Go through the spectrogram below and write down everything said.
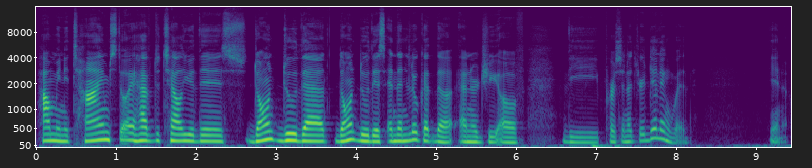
How many times do I have to tell you this? Don't do that. Don't do this. And then look at the energy of the person that you're dealing with. You know,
